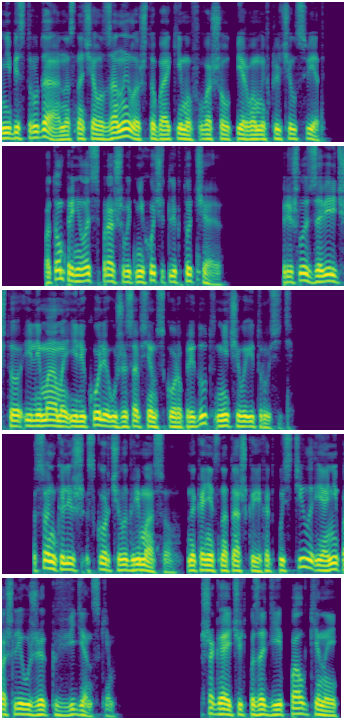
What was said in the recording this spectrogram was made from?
не без труда. Она сначала заныла, чтобы Акимов вошел первым и включил свет. Потом принялась спрашивать, не хочет ли кто чаю. Пришлось заверить, что или мама, или Коля уже совсем скоро придут, нечего и трусить. Сонька лишь скорчила гримасу. Наконец Наташка их отпустила, и они пошли уже к Введенским. Шагая чуть позади Палкиной,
